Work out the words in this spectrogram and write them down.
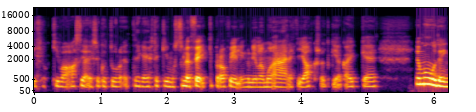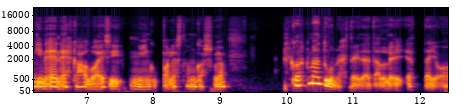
ei ole kiva asia, jos joku tulee, tekee yhtäkkiä musta tulee feikki profiili, kun niillä on mun äänet ja jaksotkin ja kaikkea. Ja muutenkin en ehkä haluaisi niin kuin, paljastaa mun kasvoja, koska mä en tunne teitä tälleen, että joo.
